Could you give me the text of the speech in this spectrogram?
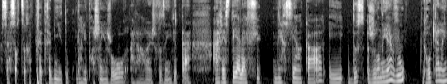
ça sortira très, très bientôt dans les prochains jours. Alors, euh, je vous invite à, à rester à l'affût. Merci encore et douce journée à vous. Gros câlin.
